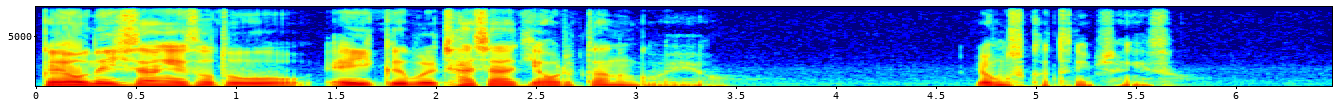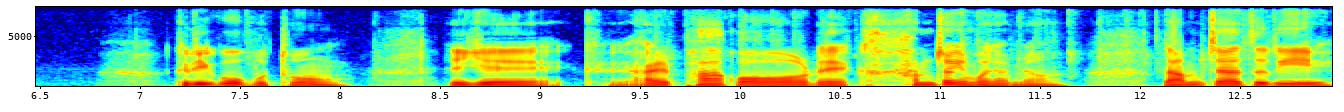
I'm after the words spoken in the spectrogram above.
그러니까 연예 시장에서도 A급을 차지하기 어렵다는 거예요. 영숙 같은 입장에서. 그리고 보통 이게 그 알파걸의 함정이 뭐냐면 남자들이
